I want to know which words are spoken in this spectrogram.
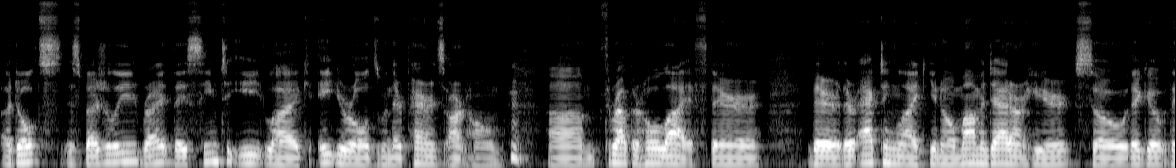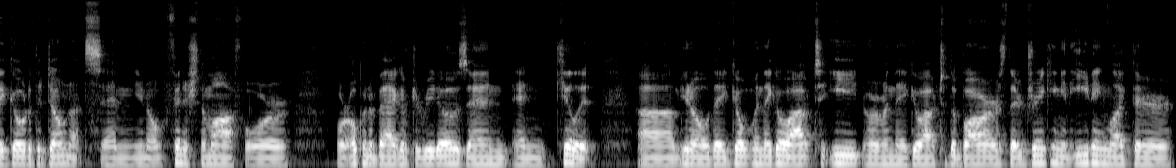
adults especially, right? They seem to eat like eight year olds when their parents aren't home, hmm. um, throughout their whole life. They're they're they're acting like you know mom and dad aren't here, so they go they go to the donuts and you know finish them off or or open a bag of Doritos and and kill it. Um, you know, they go when they go out to eat or when they go out to the bars, they're drinking and eating like they're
